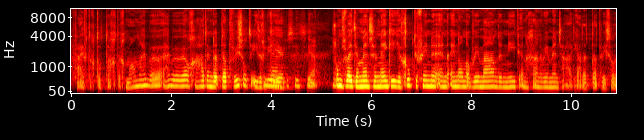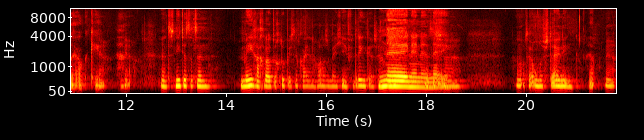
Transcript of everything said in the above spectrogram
50 tot 80 man hebben, hebben we wel gehad. En dat, dat wisselt iedere Ja, keer. precies. Ja. Soms weten mensen in één keer je groep te vinden en, en dan ook weer maanden niet. En dan gaan er weer mensen uit. Ja, dat, dat wisselde elke keer. Ja, het is niet dat het een mega grote groep is, dan kan je er nog wel eens een beetje in verdrinken. Zeg maar. Nee, nee, nee, Het nee. is uh, ter ondersteuning. Ja. ja.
